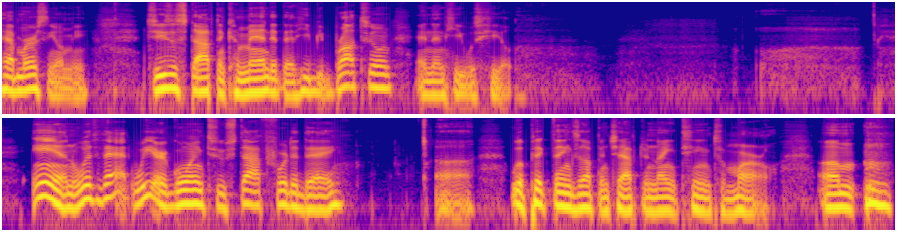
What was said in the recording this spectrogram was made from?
have mercy on me Jesus stopped and commanded that he be brought to him, and then he was healed. And with that, we are going to stop for today. Uh, we'll pick things up in chapter 19 tomorrow. Um,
